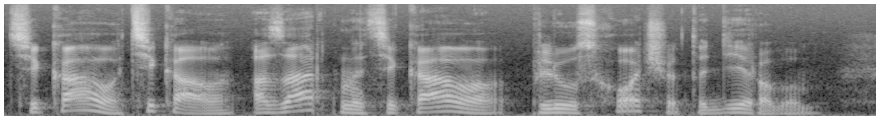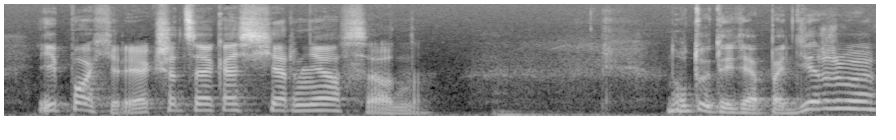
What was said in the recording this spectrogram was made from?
цікаво, цікаво. Азартно, цікаво, плюс хочу, тоді робимо. І похір, якщо це якась херня, все одно. Ну, тут я тебя поддерживаю.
